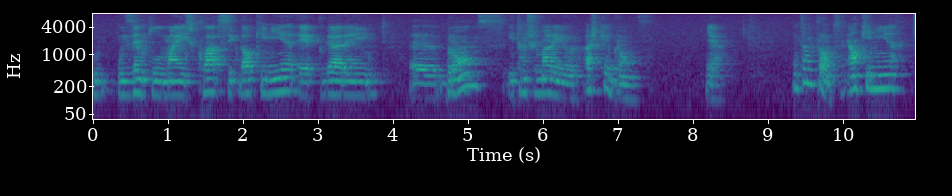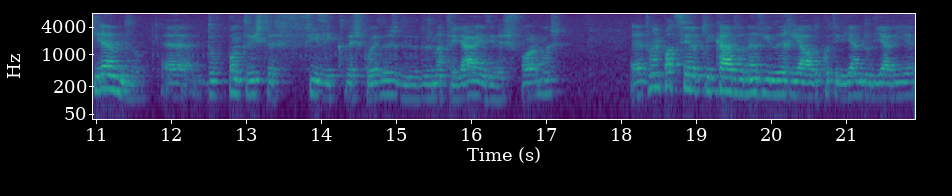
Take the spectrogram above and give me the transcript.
o, o, exemplo mais clássico da alquimia é pegar em uh, bronze e transformar em ouro. Acho que é bronze. Yeah. Então pronto, a alquimia, tirando uh, do ponto de vista físico das coisas, de, dos materiais e das fórmulas, também pode ser aplicado na vida real do cotidiano, do dia a dia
